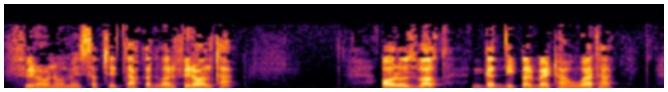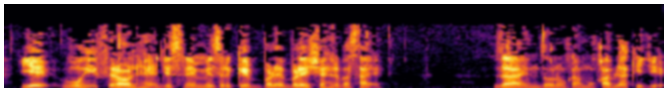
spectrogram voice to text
فرونوں میں سب سے طاقتور فرون تھا اور اس وقت گدی پر بیٹھا ہوا تھا۔ یہ وہی فرون ہے جس نے مصر کے بڑے بڑے شہر بسائے۔ ذرا ان دونوں کا مقابلہ کیجیے۔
